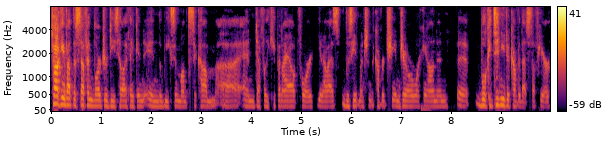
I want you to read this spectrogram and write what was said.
talking about this stuff in larger detail, I think, in, in the weeks and months to come. Uh, and definitely keep an eye out for, you know, as Lucy had mentioned, the coverage she and Joe are working on. And uh, we'll continue to cover that stuff here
